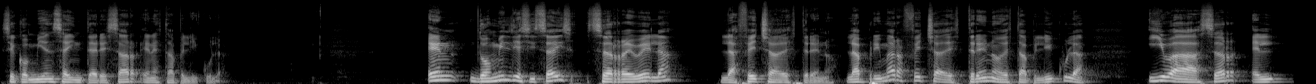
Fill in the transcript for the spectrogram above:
se comienza a interesar en esta película. En 2016 se revela la fecha de estreno. La primera fecha de estreno de esta película iba a ser el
